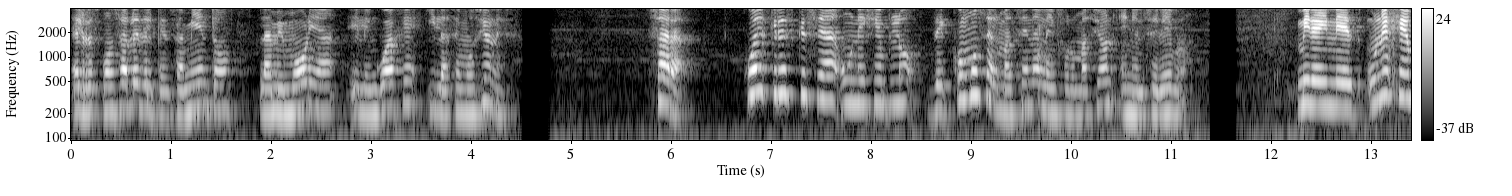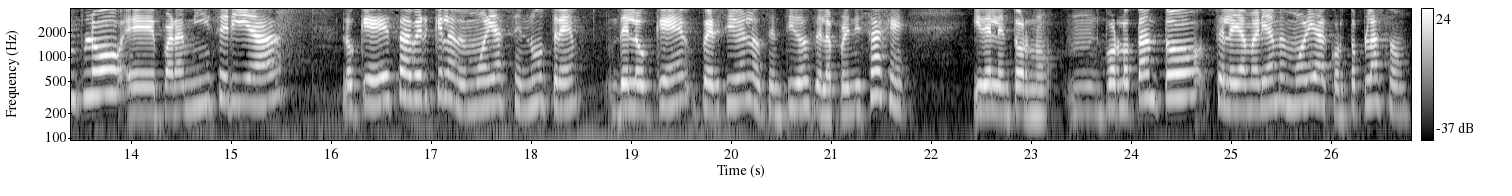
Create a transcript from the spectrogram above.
el responsable del pensamiento, la memoria, el lenguaje y las emociones. Sara, ¿cuál crees que sea un ejemplo de cómo se almacena la información en el cerebro? Mira Inés, un ejemplo eh, para mí sería lo que es saber que la memoria se nutre de lo que perciben los sentidos del aprendizaje y del entorno. Mm, por lo tanto, se le llamaría memoria a corto plazo,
